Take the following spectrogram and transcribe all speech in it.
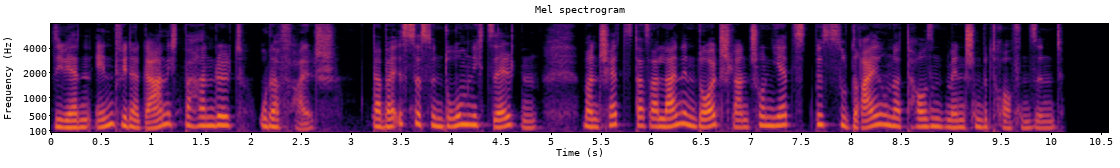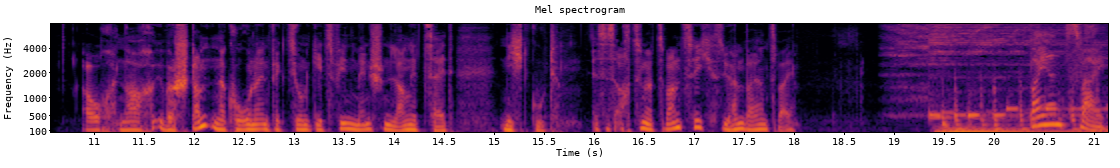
sie werden entweder gar nicht behandelt oder falsch. Dabei ist das Syndrom nicht selten. Man schätzt, dass allein in Deutschland schon jetzt bis zu 300.000 Menschen betroffen sind. Auch nach überstandener Corona-Infektion geht es vielen Menschen lange Zeit nicht gut. Es ist 18.20 Uhr, Sie hören Bayern 2. Bayern 2.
